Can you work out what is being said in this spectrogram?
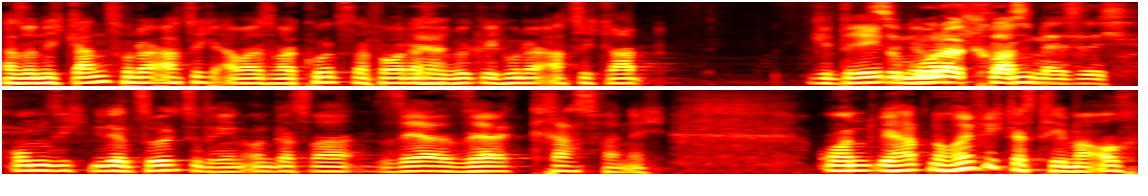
also nicht ganz 180, aber es war kurz davor, dass Ja. er wirklich 180 Grad gedreht So Motocross-mäßig. um sich wieder zurückzudrehen. Und das war sehr, sehr krass, fand ich. Und wir hatten häufig das Thema, auch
